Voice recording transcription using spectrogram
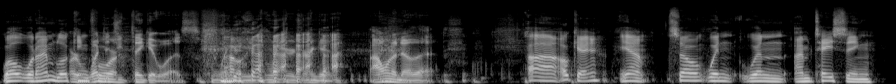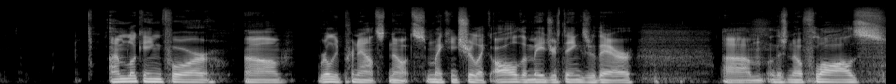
Well, what I'm Or looking what for did you think it was when, you, when you were drinking? I want to know that. Uh, okay, yeah. So when when I'm tasting, I'm looking for um, really pronounced notes, making sure like all the major things are there. Um, there's no flaws,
